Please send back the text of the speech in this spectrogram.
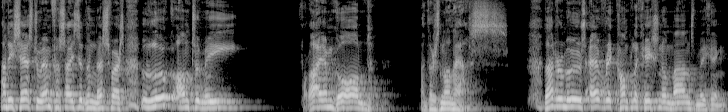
And He says to emphasize it in this verse, Look unto me, for I am God and there's none else. That removes every complication of man's making.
